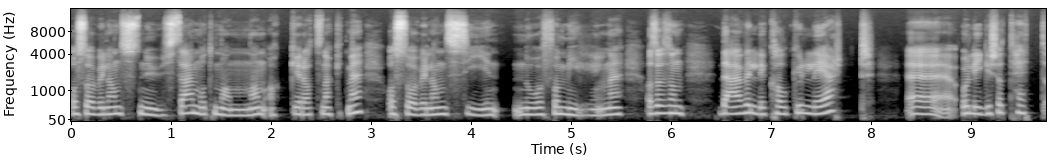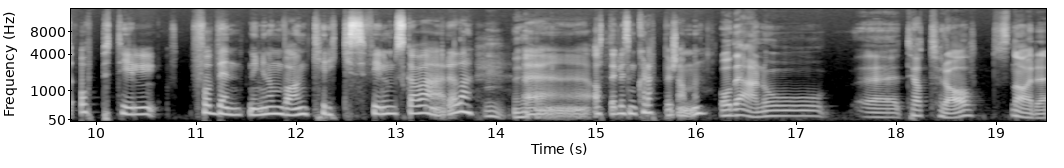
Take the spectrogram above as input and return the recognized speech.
og så vil han snu seg mot mannen han akkurat snakket med, og så vil han si noe formildende. Altså, sånn, det er veldig kalkulert eh, og ligger så tett opp til forventningen om hva en krigsfilm skal være. Da. Eh, at det liksom klapper sammen. Og det er noe eh, teatralt snarere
